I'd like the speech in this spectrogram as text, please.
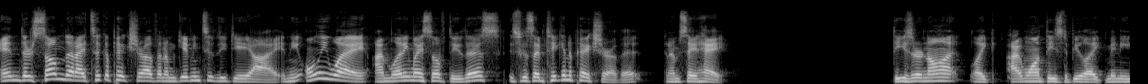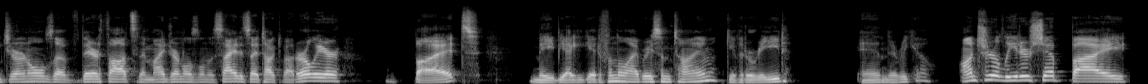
And there's some that I took a picture of and I'm giving to the DI. And the only way I'm letting myself do this is because I'm taking a picture of it and I'm saying, hey, these are not like, I want these to be like mini journals of their thoughts and then my journals on the side, as I talked about earlier. But maybe I could get it from the library sometime, give it a read. And there we go. EntreLeadership by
